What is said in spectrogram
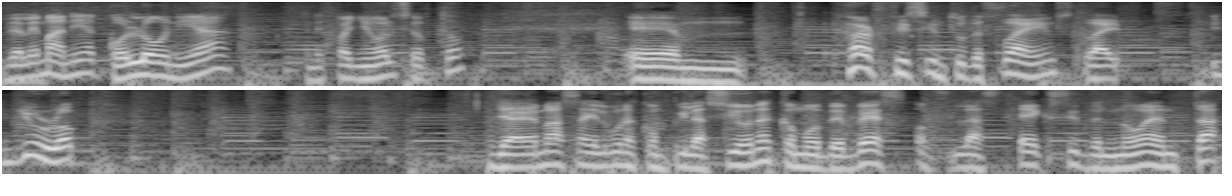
de Alemania, Colonia, en español, ¿cierto? Eh, into the Flames, Live in Europe. Y además hay algunas compilaciones como The Best of Last Exit del 90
